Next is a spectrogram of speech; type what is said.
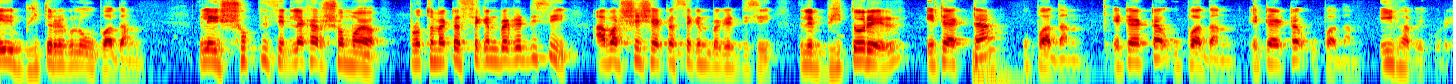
এই ভিতরেগুলো উপাদান। তাহলে এই শক্তি সেট লেখার সময় প্রথমে একটা সেকেন্ড ব্র্যাকেট দিছি, আবার শেষে একটা সেকেন্ড ব্র্যাকেট দিছি। তাহলে ভিতরের এটা একটা উপাদান, এটা একটা উপাদান, এটা একটা উপাদান। এইভাবে করে।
